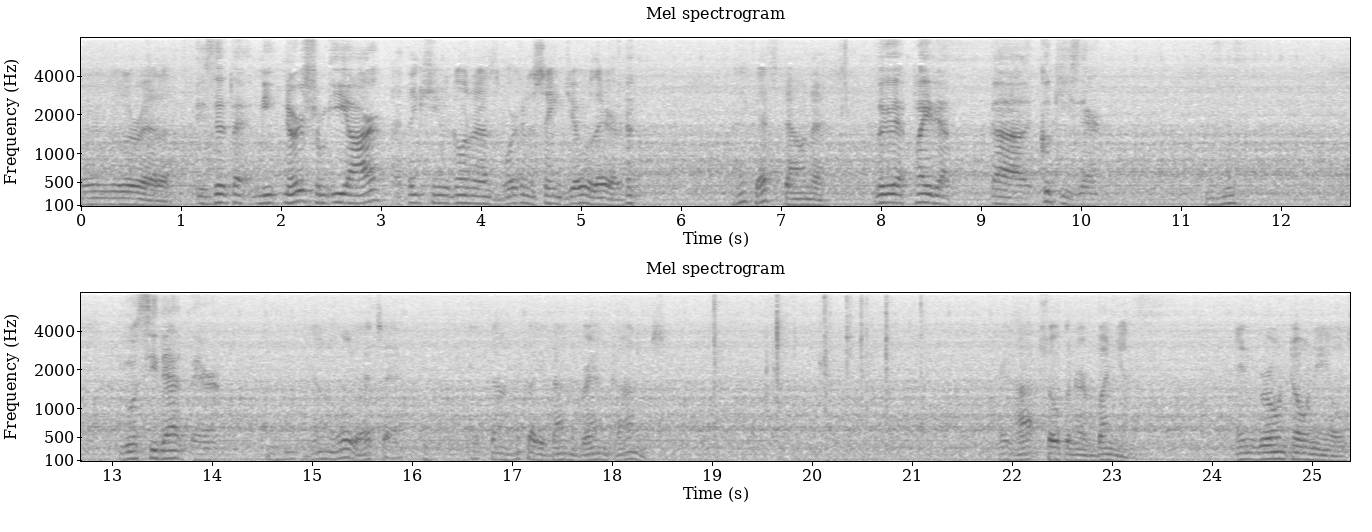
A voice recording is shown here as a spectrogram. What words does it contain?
There's Loretta. Is that that neat nurse from ER? I think she was going to working to St. Joe there. I think that's down to. Look at that plate of uh, cookies there. hmm You won't see that there. I don't know where that's at. It's down. Looks like it's down to Grand Conley's. There's hot soaking her bunion. Ingrown toenails.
